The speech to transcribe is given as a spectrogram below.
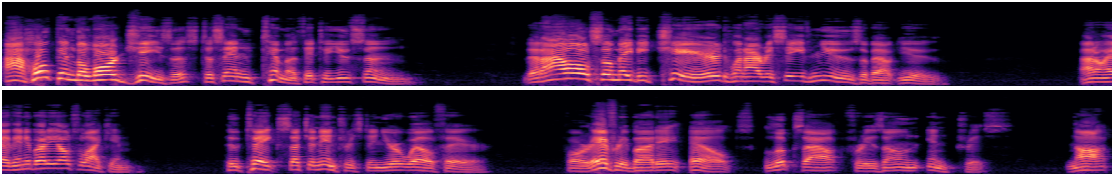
I hope in the Lord Jesus to send Timothy to you soon that I also may be cheered when I receive news about you. I don't have anybody else like him who takes such an interest in your welfare, for everybody else looks out for his own interests, not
